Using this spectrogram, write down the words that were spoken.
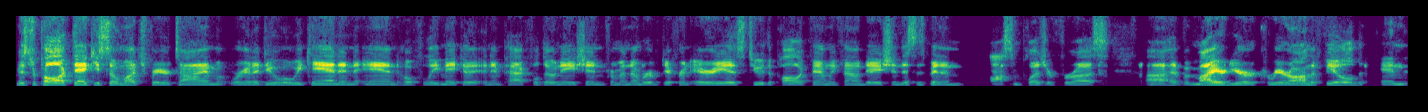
Mr. Pollack, thank you so much for your time. We're going to do what we can and and hopefully make a, an impactful donation from a number of different areas to the Pollack Family Foundation. This has been an awesome pleasure for us. Uh, have admired your career on the field and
